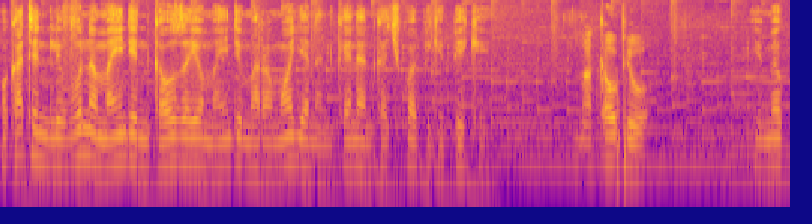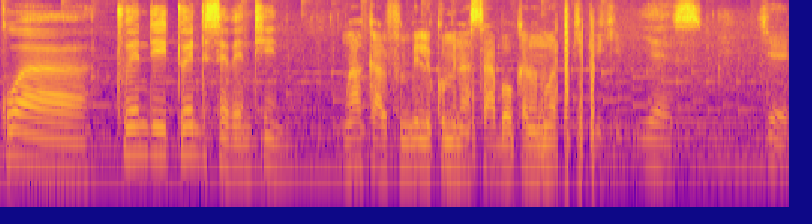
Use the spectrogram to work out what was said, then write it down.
Wakati nilivuna mahindi, nikauza hiyo mahindi mara moja na nikaenda nikachukua pikipiki. Mwaka upi huo? Imekuwa 20, 2017. Mwaka 2017 ukanunua pikipiki. Yes. Je,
